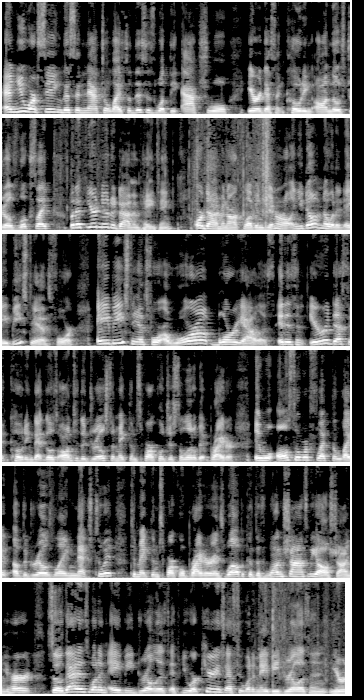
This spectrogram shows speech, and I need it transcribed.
And you are seeing this in natural light. So this is what the actual iridescent coating on those drills looks like. But if you're new to diamond painting or diamond art club in general and you don't know what an AB stands for, AB stands for Aurora Borealis. It is an iridescent coating that goes onto the drills to make them sparkle just a little bit brighter. It will also reflect the light of the drills laying next to it to make them sparkle brighter as well because if one shines, we all shine. You heard? So that is what an AB drill is. If you are curious as to what an AB drill is and you're,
